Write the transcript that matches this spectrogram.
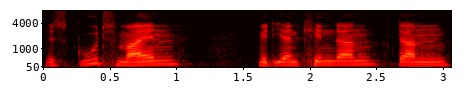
es gut meinen mit ihren Kindern, dann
